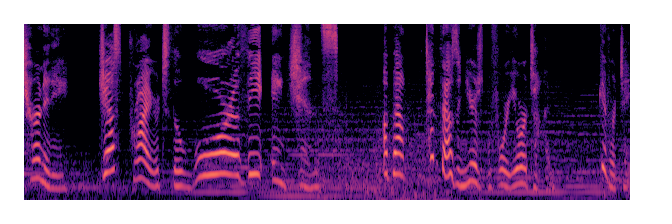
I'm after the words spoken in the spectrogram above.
eternity, just prior to the War of the Ancients. About 10,000 years before your time, give or take.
